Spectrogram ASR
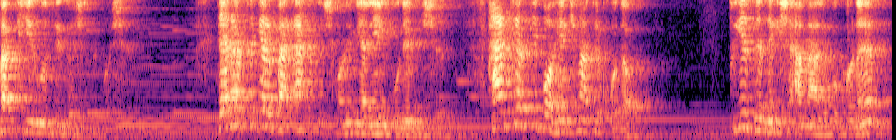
و پیروزی داشته باشه. در اصل اگر برعکسش کنیم یعنی این گونه میشه. هر کسی با حکمت خدا توی زندگیش عمل بکنه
